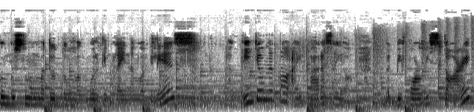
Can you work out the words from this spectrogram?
Kung gusto mong matutong mag-multiply ng mabilis, ang video na to ay para sa'yo. But before we start,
